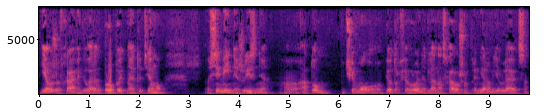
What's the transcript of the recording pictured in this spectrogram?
я уже в храме говорил проповедь на эту тему о семейной жизни, э, о том, почему Петр Феврония для нас хорошим примером является.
